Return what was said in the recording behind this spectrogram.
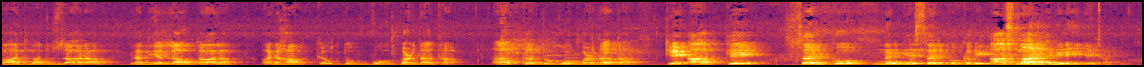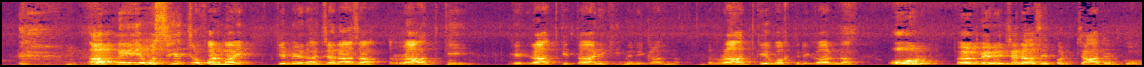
فاطمہ تو زہرہ رضی اللہ تعالی عنہ کا تو وہ پردہ تھا۔ آپ کا تو وہ پردہ تھا کہ آپ کے سر کو، ننگے سر کو کبھی آسمان میں بھی نہیں دیکھا۔ آپ نے یہ وسیعت جو فرمائی کہ میرا جنازہ رات کی رات کی تاریخی میں نکالنا، رات کے وقت نکالنا اور میرے جنازے پر چادر کو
